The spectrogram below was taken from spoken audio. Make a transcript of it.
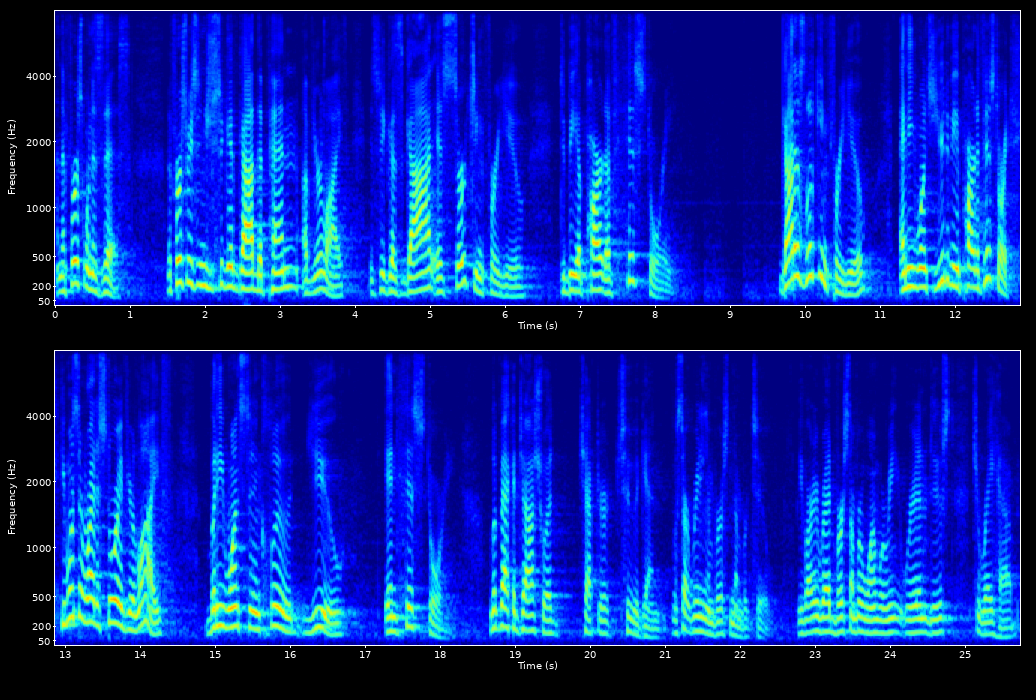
And the first one is this the first reason you should give God the pen of your life is because God is searching for you to be a part of His story. God is looking for you, and He wants you to be a part of His story. He wants to write a story of your life, but He wants to include you in His story. Look back at Joshua chapter 2 again. We'll start reading in verse number 2. We've already read verse number 1 where we were introduced to Rahab.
